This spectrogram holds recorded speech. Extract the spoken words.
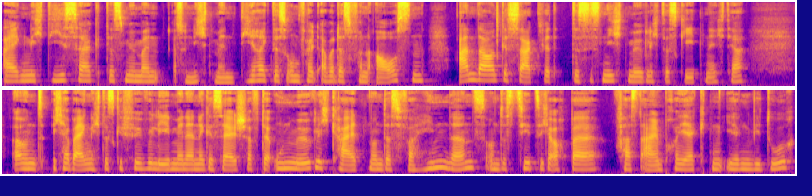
eigentlich die sagt, dass mir mein, also nicht mein direktes Umfeld, aber das von außen andauernd gesagt wird, das ist nicht möglich, das geht nicht, ja. Und ich habe eigentlich das Gefühl, wir leben in einer Gesellschaft der Unmöglichkeiten und des Verhinderns und das zieht sich auch bei fast allen Projekten irgendwie durch,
